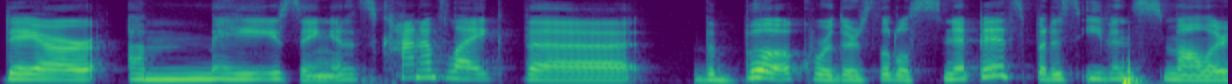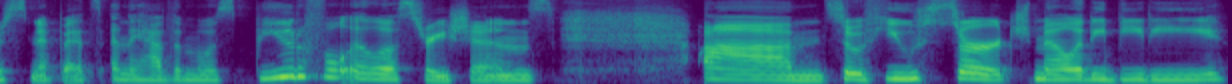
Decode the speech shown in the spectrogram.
They are amazing. And it's kind of like the the book where there's little snippets, but it's even smaller snippets, and they have the most beautiful illustrations. Um, so if you search Melody Beattie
